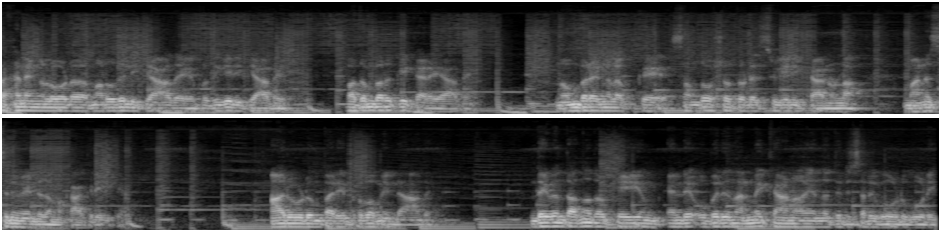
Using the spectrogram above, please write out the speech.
സഹനങ്ങളോട് മറുതലിക്കാതെ പ്രതികരിക്കാതെ പദം പെറുക്കി കരയാതെ നൊമ്പരങ്ങളൊക്കെ സന്തോഷത്തോടെ സ്വീകരിക്കാനുള്ള മനസ്സിനു വേണ്ടി നമുക്ക് ആഗ്രഹിക്കാം. ആരോടും പരിഭവമില്ലാതെ ദൈവം തന്നതൊക്കെയും എന്റെ ഉപരി നന്മയ്ക്കാണ് എന്ന തിരിച്ചറിവോടുകൂടി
